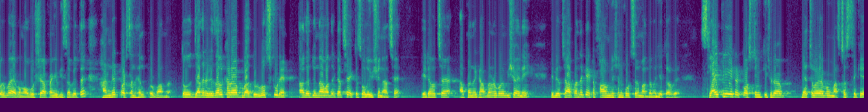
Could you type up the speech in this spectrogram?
করব এবং অবশ্যই আপনাকে ভিসা পেতে হান্ড্রেড পার্সেন্ট হেল্প করব আমরা। তো যাদের রেজাল্ট খারাপ বা দুর্বল স্টুডেন্ট তাদের জন্য আমাদের কাছে একটা সলিউশন আছে। এটা হচ্ছে আপনাদের ঘাবড়ানোর কোনো বিষয় নেই। এটা হচ্ছে আপনাদেরকে একটা ফাউন্ডেশন কোর্সের মাধ্যমে যেতে হবে। স্লাইটলি এটার কস্টিং কিছুটা ব্যাচেলর এবং মাস্টার্স থেকে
